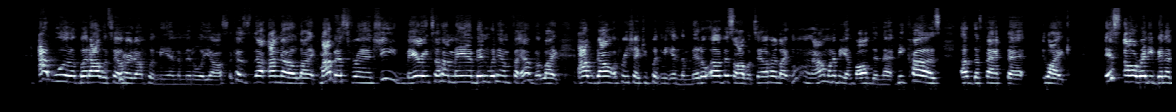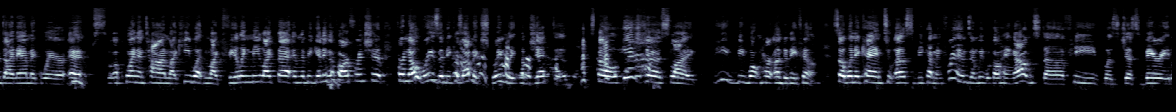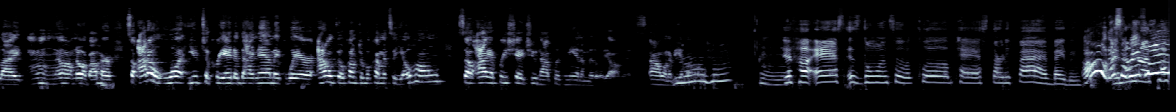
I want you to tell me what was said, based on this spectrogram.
I would, but I would tell her don't put me in the middle of y'all because I know, like my best friend, she married to her man, been with him forever. Like I don't appreciate you putting me in the middle of it, so I would tell her like I don't want to be involved in that because of the fact that like it's already been a dynamic where at hmm. a point in time, like he wasn't like feeling me like that in the beginning of our friendship for no reason because I'm extremely objective. So he's just like he be wanting her underneath him. So when it came to us becoming friends and we would go hang out and stuff, he was just very like, mm, I don't know about her. So I don't want you to create a dynamic where I don't feel comfortable coming to your home. So I appreciate you not putting me in the middle of y'all this. I don't want to be alone. Mm-hmm. Mm-hmm. If her ass is going to the club past 35, baby. Oh, that's a real flag.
